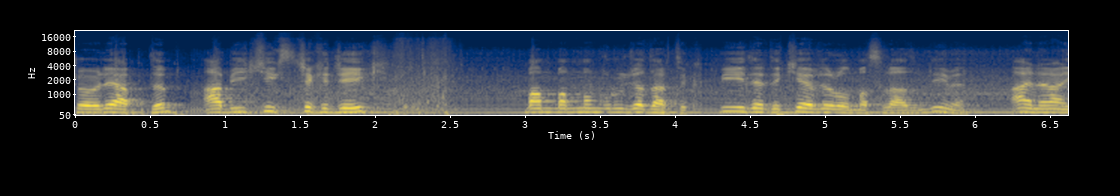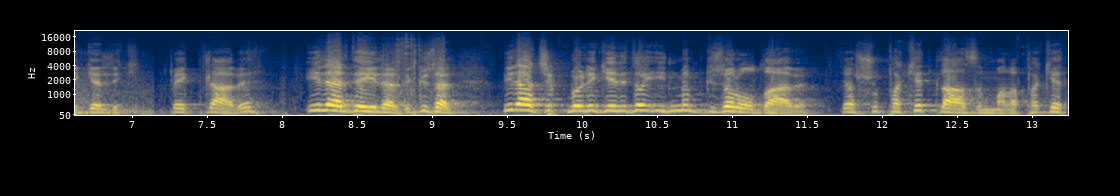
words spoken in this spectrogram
Şöyle yaptım. Abi 2x çekecek. Bam bam bam vuracağız artık. Bir ilerideki evler olması lazım değil mi? Aynen aynen geldik. Bekle abi. İleride ileride güzel. Birazcık böyle geride inmem güzel oldu abi. Ya şu paket lazım bana paket.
